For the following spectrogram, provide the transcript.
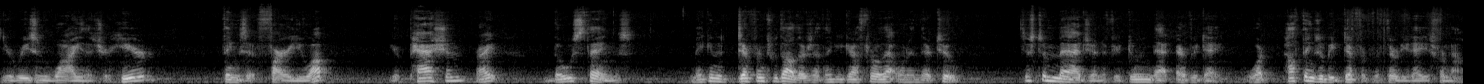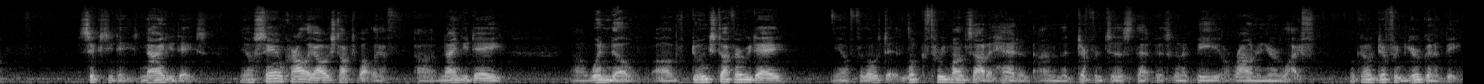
your reason why that you're here, things that fire you up, your passion, right? Those things, making a difference with others. I think you got to throw that one in there too. Just imagine if you're doing that every day, what how things would be different for 30 days from now, 60 days, 90 days. You know, Sam Crowley always talked about like a 90 day uh, window of doing stuff every day. You know, for those days, look three months out ahead and on the differences that is going to be around in your life. Look how different you're going to be,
